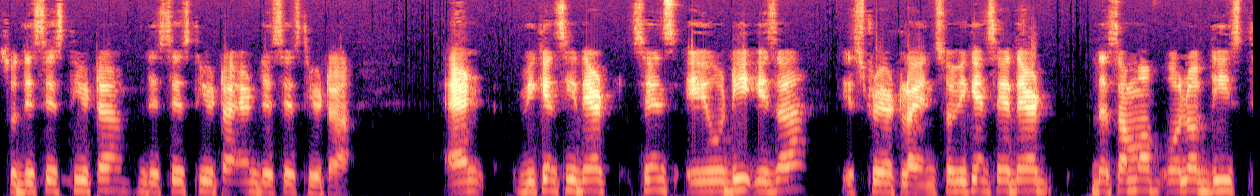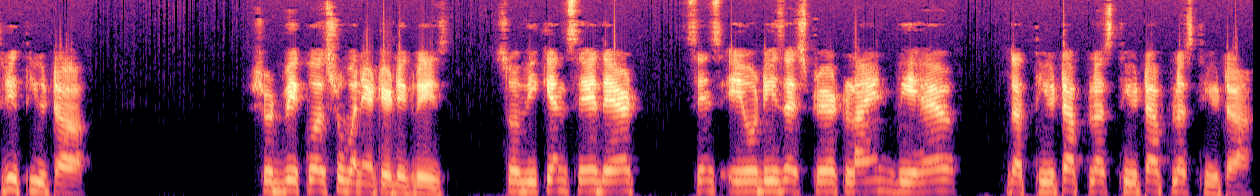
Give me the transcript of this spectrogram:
so this is theta, this is theta and this is theta. And we can see that since AOD is a straight line, so we can say that the sum of all of these three theta should be equals to 180 degrees. So we can say that since AOD is a straight line, we have the theta plus theta plus theta.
